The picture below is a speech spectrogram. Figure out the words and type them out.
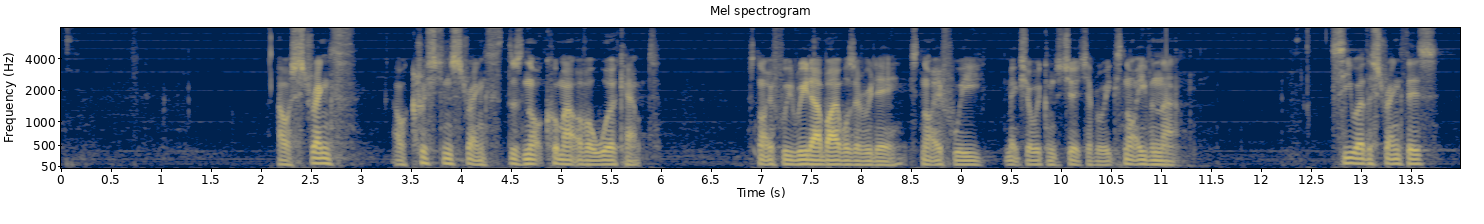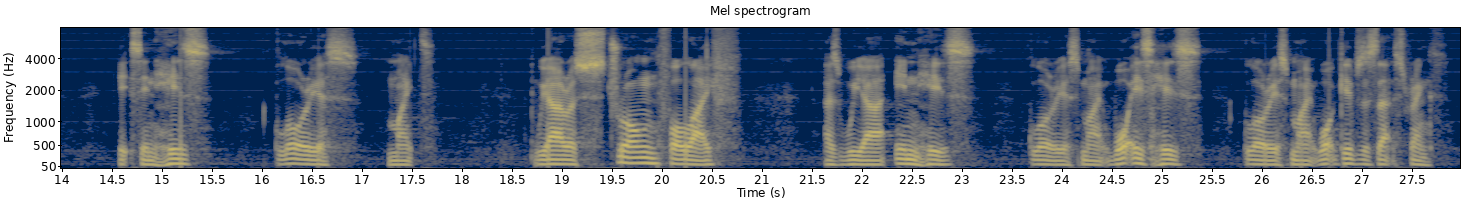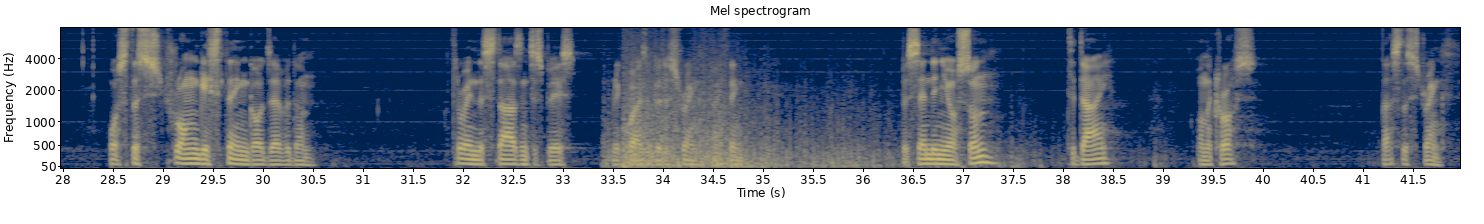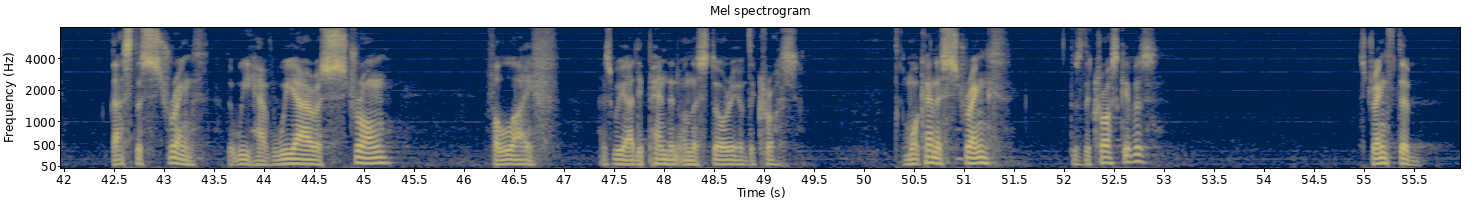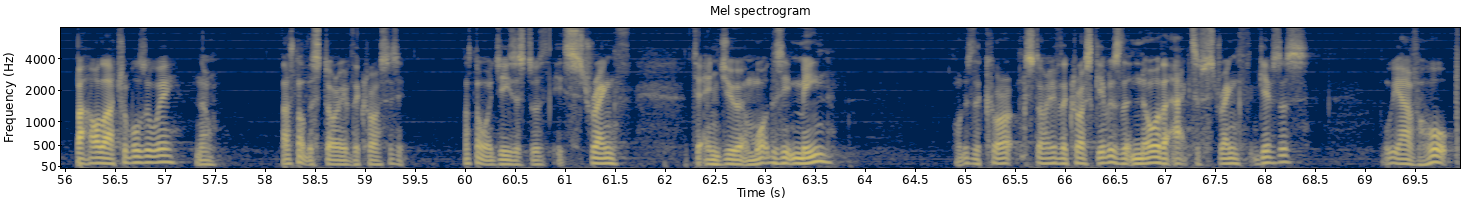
Our strength, our Christian strength, does not come out of a workout. It's not if we read our Bibles every day. It's not if we make sure we come to church every week. It's not even that. See where the strength is? It's in His glorious might. We are as strong for life as we are in His glorious might. What is His glorious might? What gives us that strength? What's the strongest thing God's ever done? Throwing the stars into space requires a bit of strength, I think. But sending your son to die on the cross, that's the strength. That's the strength that we have. We are as strong for life as we are dependent on the story of the cross. And what kind of strength does the cross give us? Strength to bat all our troubles away? No. That's not the story of the cross, is it? That's not what Jesus does. It's strength to endure. And what does it mean? What does the story of the cross give us that no other act of strength gives us? We have hope.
